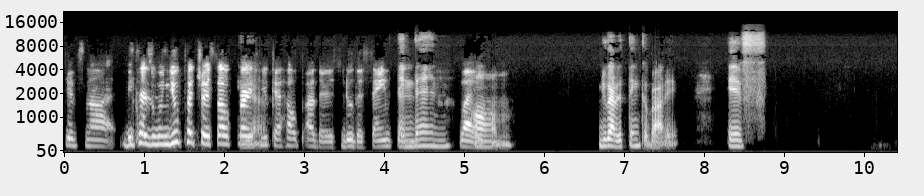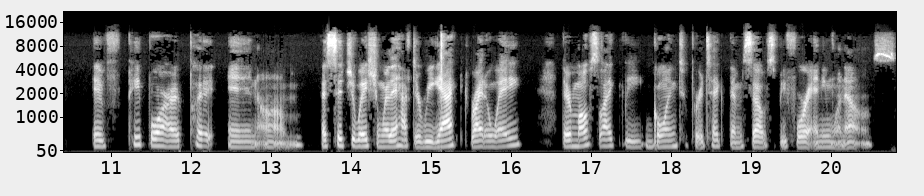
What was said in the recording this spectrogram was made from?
It's not because when you put yourself first, yeah. you can help others do the same thing. And then, like, um, you got to think about it. If if people are put in um a situation where they have to react right away, they're most likely going to protect themselves before anyone else.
